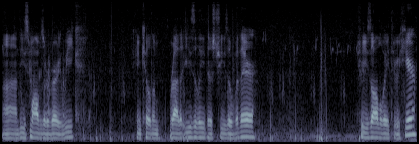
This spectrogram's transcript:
Uh, these mobs are very weak. You can kill them rather easily. There's trees over there. Trees all the way through here.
